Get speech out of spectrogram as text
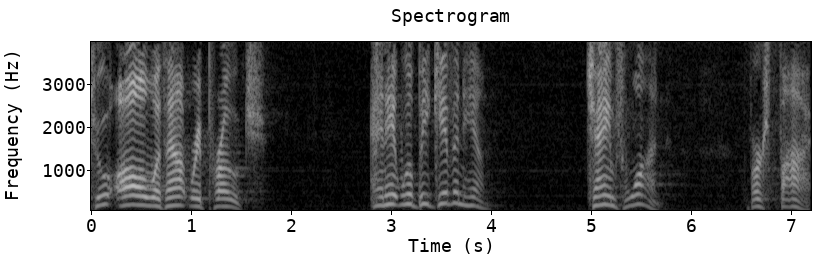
to all without reproach and it will be given him. James 1, verse 5.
